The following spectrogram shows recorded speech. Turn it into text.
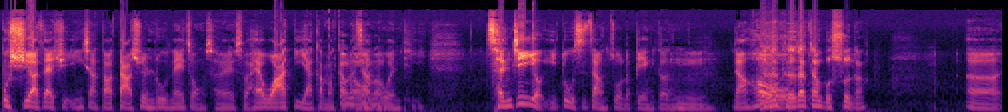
不需要再去影响到大顺路那种，所谓说还要挖地啊，干嘛干嘛这样的问题，曾经有一度是这样做的变更，嗯，然后可是它这样不顺啊，呃，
